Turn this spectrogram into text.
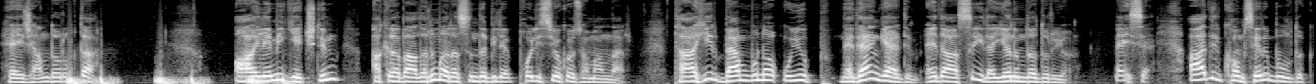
Heyecan dorukta. Ailemi geçtim, akrabalarım arasında bile polis yok o zamanlar. Tahir ben buna uyup neden geldim edasıyla yanımda duruyor. Neyse, Adil komiseri bulduk.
